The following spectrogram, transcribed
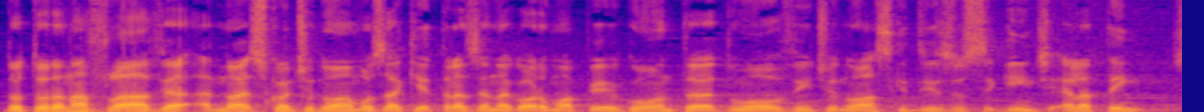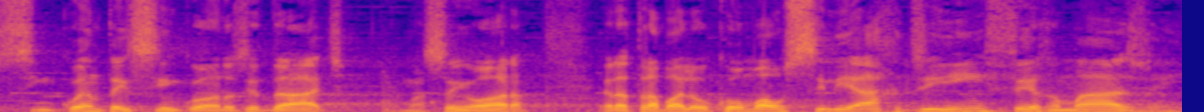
Doutora Ana Flávia, nós continuamos aqui trazendo agora uma pergunta de um ouvinte nosso que diz o seguinte: ela tem 55 anos de idade, uma senhora, ela trabalhou como auxiliar de enfermagem,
